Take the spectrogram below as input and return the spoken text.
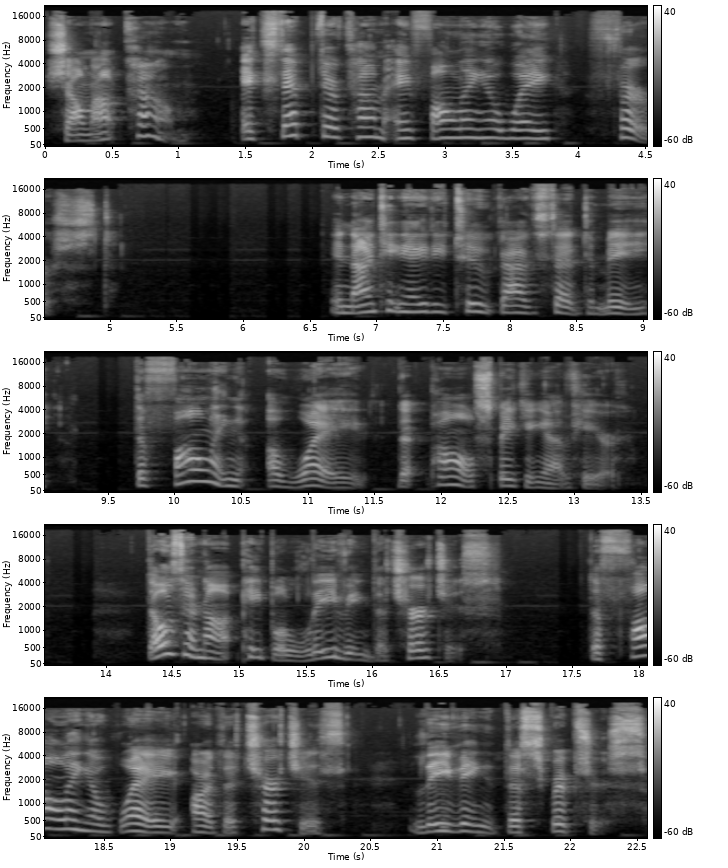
shall not come, except there come a falling away first. In 1982, God said to me, The falling away that Paul's speaking of here those are not people leaving the churches. The falling away are the churches leaving the scriptures.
